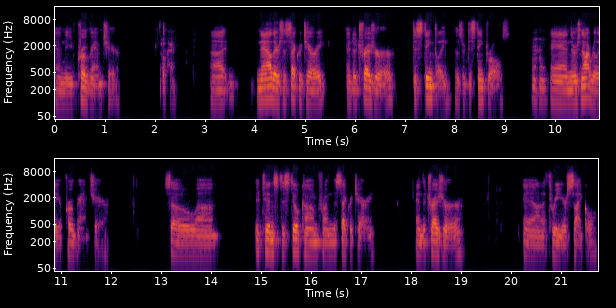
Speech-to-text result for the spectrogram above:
and the program chair. Okay. Uh, now there's a secretary and a treasurer distinctly. Those are distinct roles. Mm-hmm. And there's not really a program chair. So um, it tends to still come from the secretary and the treasurer on a three year cycle.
